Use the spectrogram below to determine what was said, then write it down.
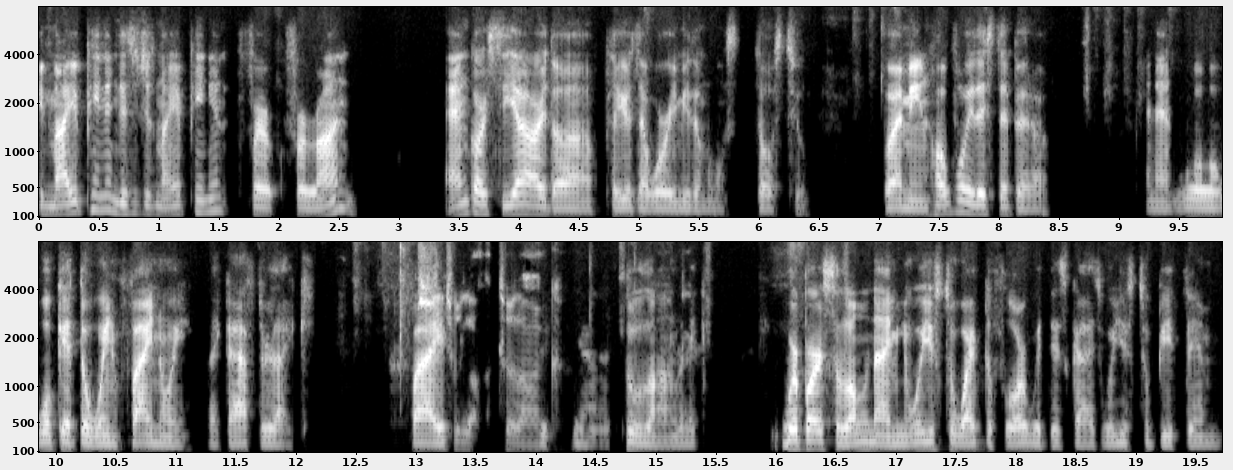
in my opinion, this is just my opinion. For Ferran and Garcia are the players that worry me the most. Those two. But I mean, hopefully they step it up, and then we'll we'll get the win finally. Like after like five, Too long, too long. yeah, too long. Like we're Barcelona. I mean, we used to wipe the floor with these guys. We used to beat them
